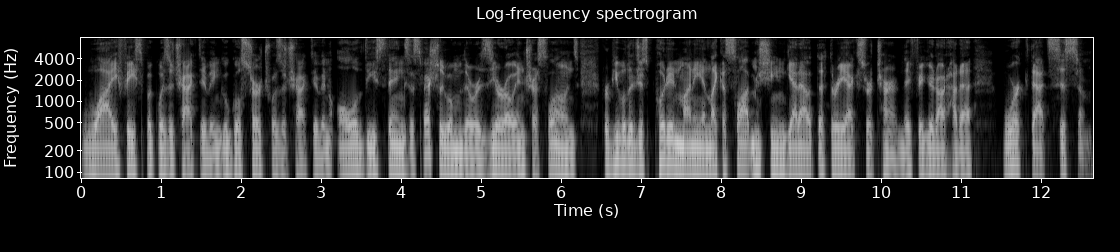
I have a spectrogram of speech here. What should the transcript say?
why Facebook was attractive and Google search was attractive and all of these things, especially when there were zero interest loans, for people to just put in money and like a slot machine get out the 3x return. They figured out how to work that system.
